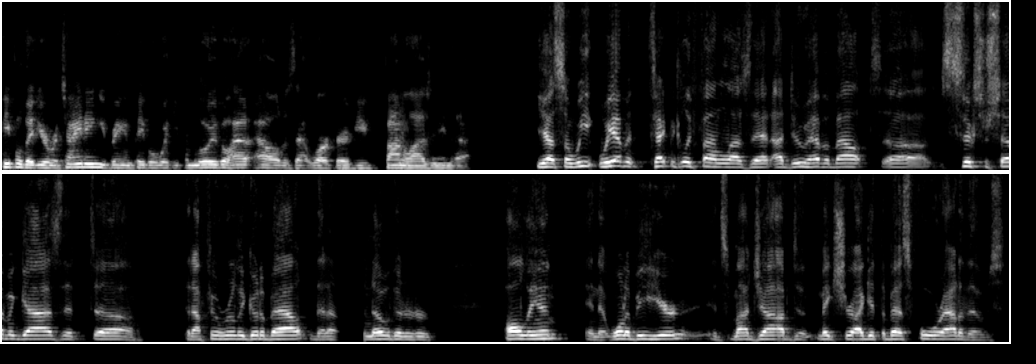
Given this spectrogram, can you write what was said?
people that you're retaining? You bringing people with you from Louisville? How, how does that work, or have you finalized any of that? Yeah, so we we haven't technically finalized that. I do have about uh, six or seven guys that uh, that I feel really good about that I know that are all in and that want to be here. It's my job to make sure I get the best four out of those.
